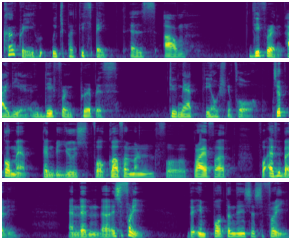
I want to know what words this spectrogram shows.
country which participates has um, different idea and different purpose to map the ocean floor. GEBCO map can be used for government, for private, for everybody. And then uh, it's free. The important is it's free.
